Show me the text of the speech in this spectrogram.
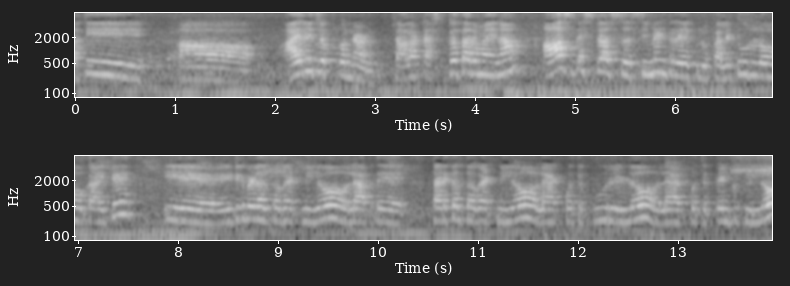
అతి ఆయనే చెప్పుకున్నాడు. చాలా కష్టతరమైన ఆస్బెస్టాస్ సిమెంట్ రేకులు పల్లెటూరులో అయితే ఈ ఇటుక బిళ్ళలతో కట్టినయో లేకపోతే తడికలతో కట్టినయో లేకపోతే పూరిళ్ళో లేకపోతే పెంకుటిల్లో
